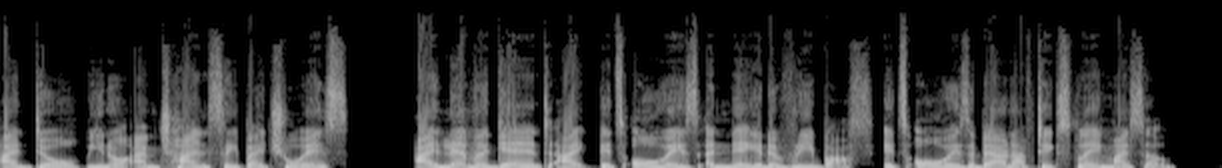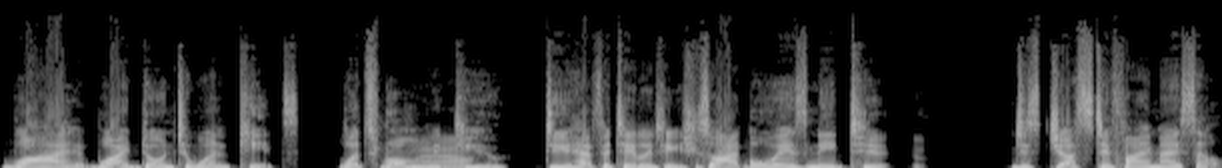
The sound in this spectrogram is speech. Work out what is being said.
I don't, you know, I'm trying to say by choice. I Yeah. never get, I, it's always a negative rebuff. It's always about, I have to explain myself. Why? Why don't you want kids? What's wrong with you? Do you have fertility issues? So I always need to just justify myself.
